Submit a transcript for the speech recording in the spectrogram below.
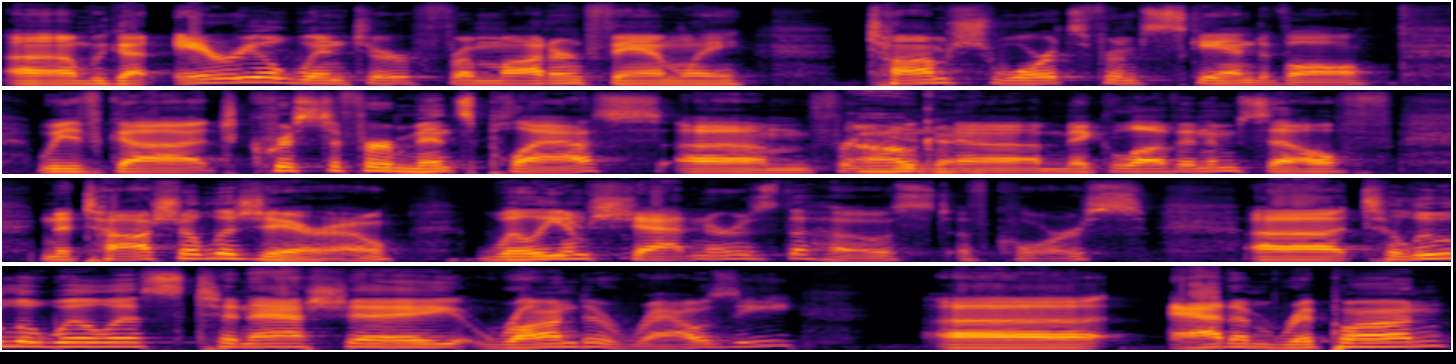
Um, we got Ariel Winter from Modern Family. Tom Schwartz from Scandoval. We've got Christopher Mintz-Plasse um, from Oh, okay. uh, McLovin himself, Natasha Leggero, William Shatner is the host, of course, uh, Tallulah Willis, Tinashe, Ronda Rousey, uh, Adam Rippon.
